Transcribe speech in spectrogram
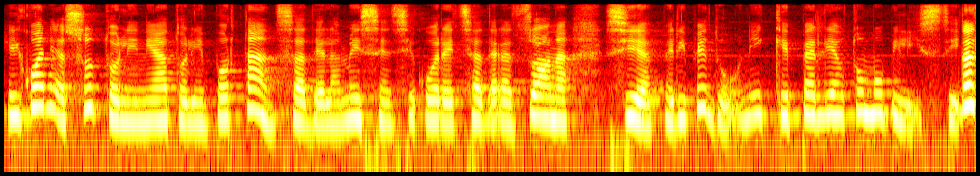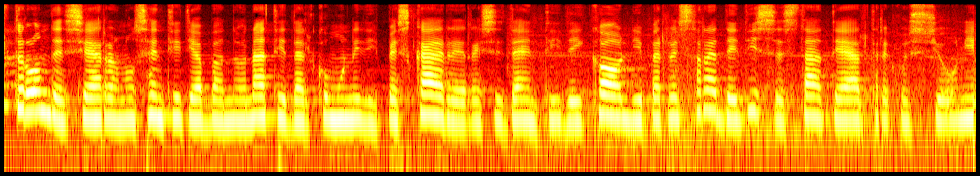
il quale ha sottolineato l'importanza della messa in sicurezza della zona sia per i pedoni che per gli automobilisti. D'altronde si erano sentiti abbandonati dal comune di Pescara i residenti dei colli per le strade dissestate e altre questioni.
